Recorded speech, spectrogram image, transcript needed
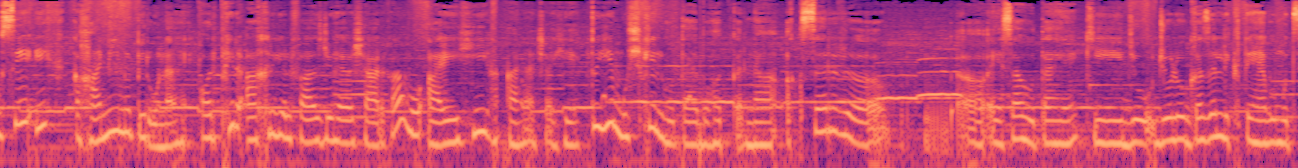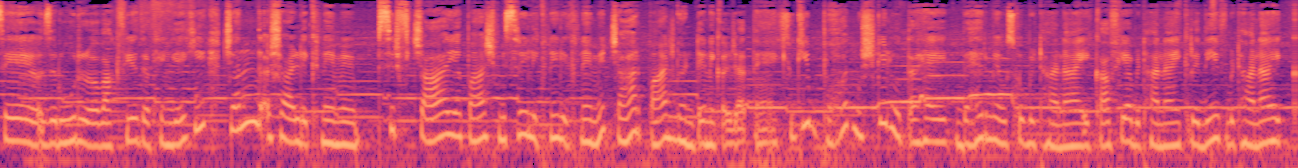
उसे एक कहानी में पिरोना है। और फिर आखिरी अल्फाज जो है अशार का, वो आए ही आना चाहिए। तो ये मुश्किल होता है बहुत करना। अक्सर ऐसा होता है कि जो जो लोग गज़ल लिखते हैं, वो मुझसे ज़रूर वाकफियत रखेंगे कि चंद अशार लिखने में सिर्फ़ चार या पाँच मिसरे लिखने लिखने में चार पाँच घंटे निकल जाते हैं, क्योंकि बहुत मुश्किल होता है एक बहर में उसको बिठाना, एक काफिया बिठाना, एक रदीफ बिठाना, एक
